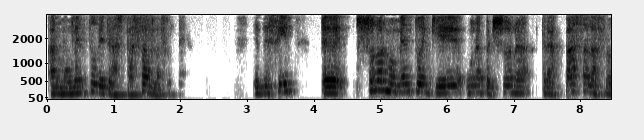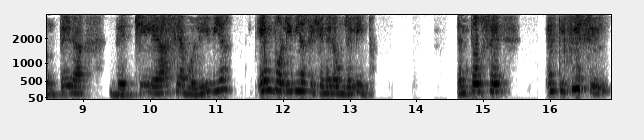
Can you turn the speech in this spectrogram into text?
al momento de traspasar la frontera. Es decir, eh, solo al momento en que una persona traspasa la frontera de Chile hacia Bolivia, en Bolivia se genera un delito. Entonces, es difícil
